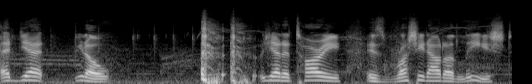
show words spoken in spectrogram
and yet you know, yet Atari is rushing out Unleashed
